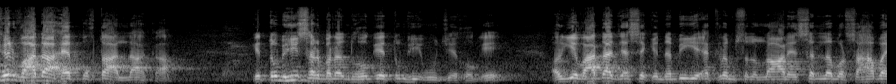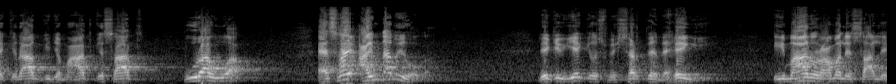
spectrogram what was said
پھر وعدہ ہے پختہ اللہ کا کہ تم ہی سربلند ہوگے، تم ہی اونچے ہوگے۔ اور یہ وعدہ جیسے کہ نبی اکرم صلی اللہ علیہ وسلم اور صحابہ کرام کی جماعت کے ساتھ پورا ہوا، ایسا ہی آئندہ بھی ہوگا۔ لیکن یہ کہ اس میں شرطیں رہیں گی، ایمان اور عمل صالح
